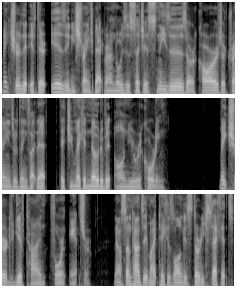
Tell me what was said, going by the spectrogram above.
Make sure that if there is any strange background noises, such as sneezes or cars or trains or things like that, that you make a note of it on your recording. Make sure to give time for an answer. Now, sometimes it might take as long as 30 seconds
